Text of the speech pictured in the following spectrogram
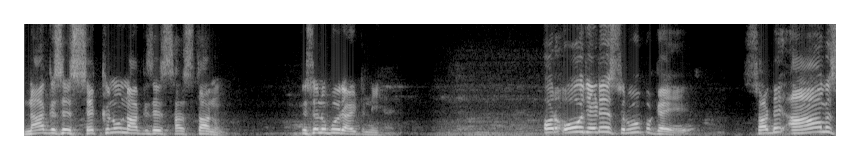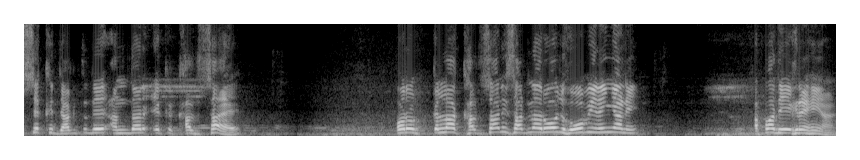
ਨਾ ਕਿਸੇ ਸਿੱਖ ਨੂੰ, ਨਾ ਕਿਸੇ ਸੰਸਥਾ ਨੂੰ, ਕਿਸੇ ਨੂੰ ਕੋਈ ਰਾਈਟ ਨਹੀਂ ਹੈ। ਔਰ ਉਹ ਜਿਹੜੇ ਸਰੂਪ ਗਏ, ਸਾਡੇ ਆਮ ਸਿੱਖ ਜਗਤ ਦੇ ਅੰਦਰ ਇੱਕ ਖਲਸਾ ਹੈ। ਔਰ ਉਹ ਇਕੱਲਾ ਖਲਸਾ ਨਹੀਂ, ਸਾਡੇ ਨਾਲ ਰੋਜ਼ ਹੋ ਵੀ ਰਹੀਆਂ ਨੇ। ਆਪਾਂ ਦੇਖ ਰਹੇ ਹਾਂ।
